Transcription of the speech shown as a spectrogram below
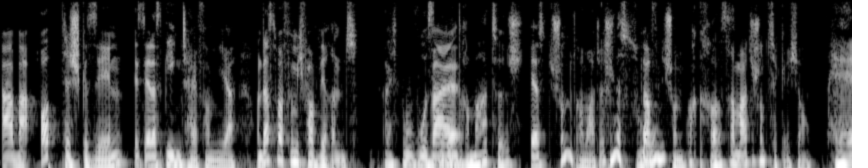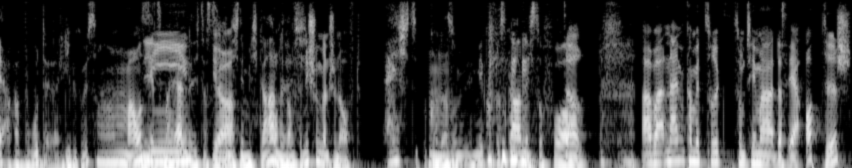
Aber optisch gesehen ist er das Gegenteil von mir. Und das war für mich verwirrend. Ich, wo, wo ist er Weil- denn dramatisch? Er ist schon dramatisch. Findest du? Ja, finde ich schon. Ach krass. Dramatisch und zickig, ja. Hä, aber wo denn? Liebe Grüße, Mausi. Nee, jetzt mal ehrlich, das finde ich nämlich gar Doch, nicht. Doch, finde ich schon ganz schön oft. Echt? Oh Gott, also mir kommt das gar nicht so vor. Doch. Aber nein, kommen wir zurück zum Thema, dass er optisch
